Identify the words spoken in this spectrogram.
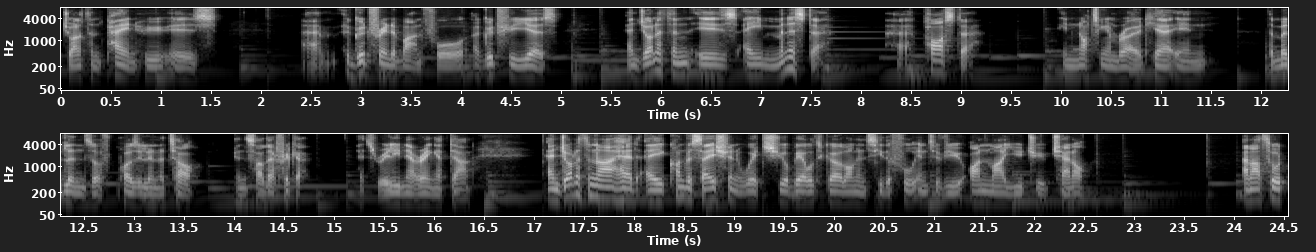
Jonathan Payne, who is um, a good friend of mine for a good few years. And Jonathan is a minister, a pastor in Nottingham Road here in the Midlands of KwaZulu Natal in South Africa. It's really narrowing it down. And Jonathan and I had a conversation, which you'll be able to go along and see the full interview on my YouTube channel. And I thought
